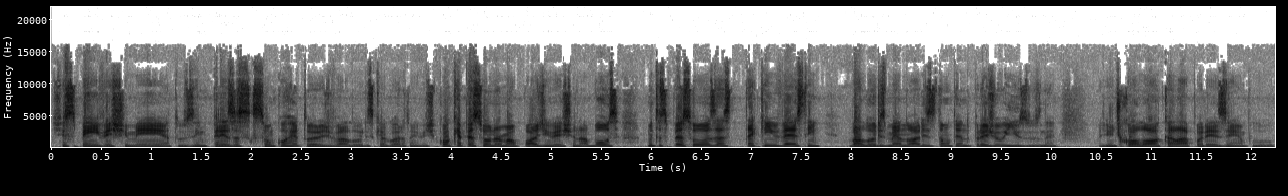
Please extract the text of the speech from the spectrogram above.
XP Investimentos, empresas que são corretoras de valores que agora estão investindo. Qualquer pessoa normal pode investir na bolsa. Muitas pessoas até que investem valores menores estão tendo prejuízos, né? A gente coloca lá, por exemplo,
